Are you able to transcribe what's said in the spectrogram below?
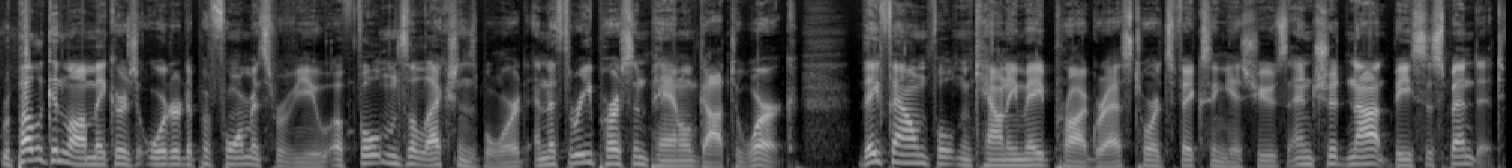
Republican lawmakers ordered a performance review of Fulton's Elections Board, and a three person panel got to work. They found Fulton County made progress towards fixing issues and should not be suspended.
